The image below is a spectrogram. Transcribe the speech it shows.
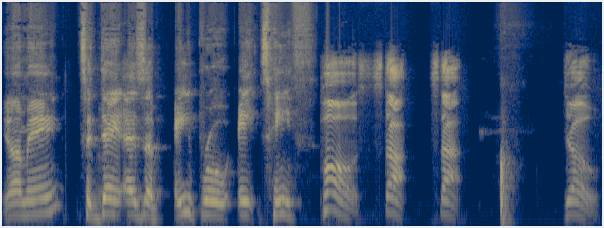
You know what I mean? Today, as of April 18th. pause, stop, stop. Yo,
